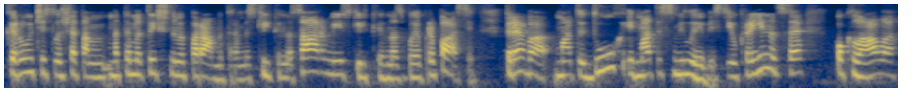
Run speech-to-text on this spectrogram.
керуючись лише там математичними параметрами: скільки в нас армії, скільки в нас боєприпасів. Треба мати дух і мати сміливість. І Україна це поклала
